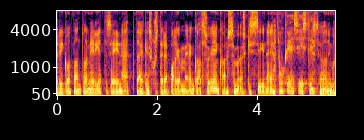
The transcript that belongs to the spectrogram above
rikotaan tuota neljättä seinää, että tämä keskustelee paljon meidän katsojien kanssa myöskin siinä. Okei, okay, siisti. Se on niinku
